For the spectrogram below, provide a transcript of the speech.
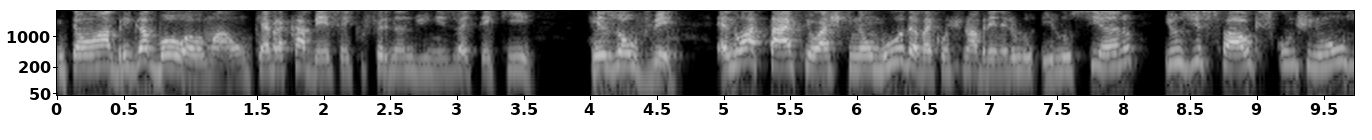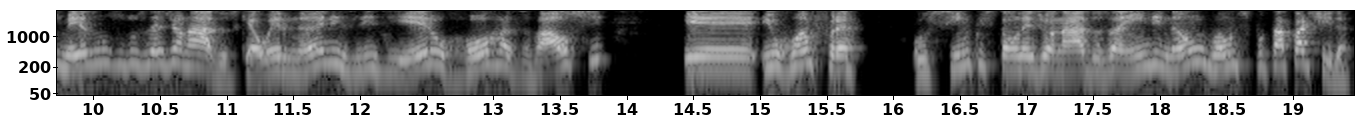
Então é uma briga boa, uma, um quebra-cabeça aí que o Fernando Diniz vai ter que resolver. É no ataque, eu acho que não muda, vai continuar Brenner e Luciano, e os desfalques continuam os mesmos dos lesionados, que é o Hernanes, Lisiero, Rojas, Valse e, e o Juan Fran. Os cinco estão lesionados ainda e não vão disputar a partida.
